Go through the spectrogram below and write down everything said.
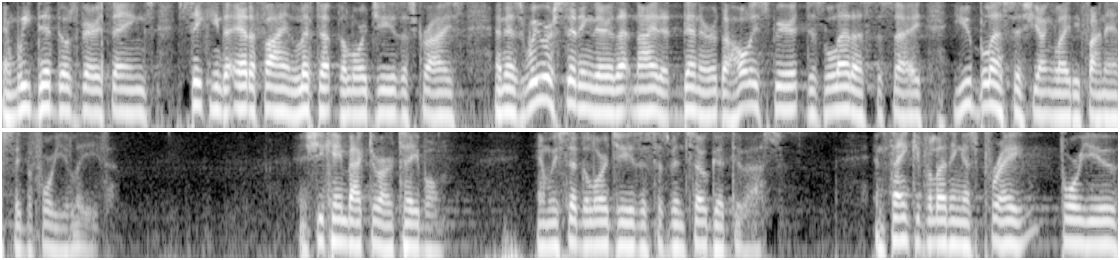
And we did those very things, seeking to edify and lift up the Lord Jesus Christ. And as we were sitting there that night at dinner, the Holy Spirit just led us to say, you bless this young lady financially before you leave. And she came back to our table. And we said, The Lord Jesus has been so good to us. And thank you for letting us pray for you,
